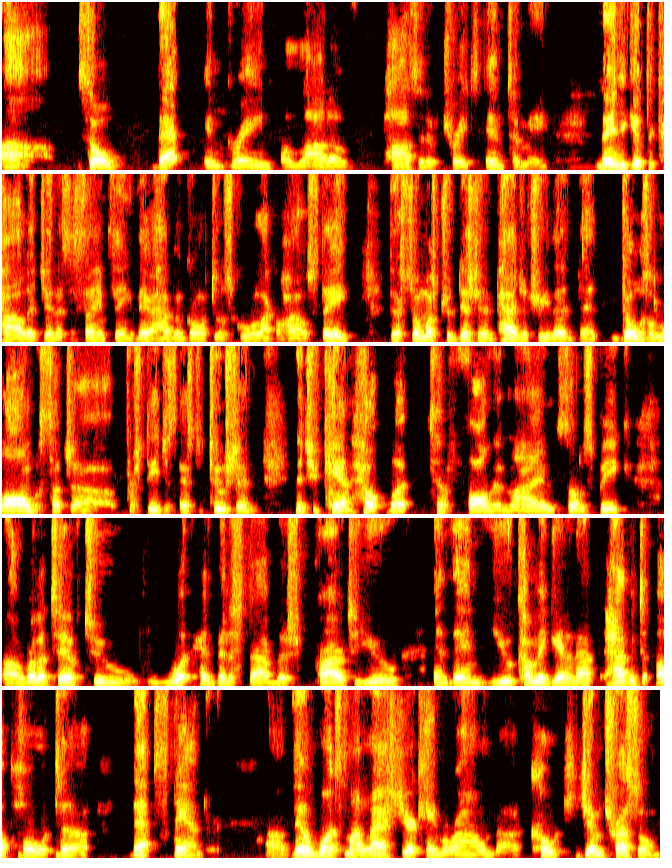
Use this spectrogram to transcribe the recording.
Uh, so that ingrained a lot of positive traits into me. then you get to college, and it's the same thing there. Having gone to a school like Ohio State, there's so much tradition and pageantry that that goes along with such a prestigious institution that you can't help but to fall in line, so to speak, uh, relative to what had been established prior to you, and then you coming in and having to uphold to that standard. Uh, then once my last year came around, uh, Coach Jim Tressel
